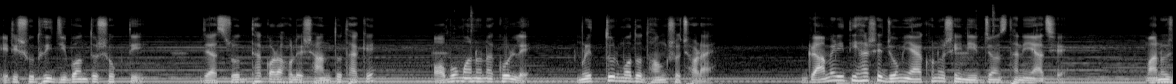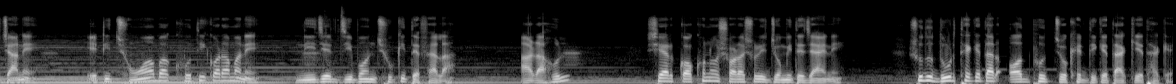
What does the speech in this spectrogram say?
এটি শুধুই জীবন্ত শক্তি। যা শ্রদ্ধা করা হলে শান্ত থাকে, অবমাননা করলে মৃত্যুর মতো ধ্বংস ছড়ায়। গ্রামের ইতিহাসে জমি এখনও সেই নির্জন স্থানেই আছে। মানুষ জানে, এটি ছোঁয়া বা ক্ষতি করা মানে নিজের জীবন ঝুঁকিতে ফেলা। আর রাহুল? সে আর কখনও সরাসরি জমিতে যায়নি। শুধু দূর থেকে তার অদ্ভুত চোখের দিকে তাকিয়ে থাকে।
